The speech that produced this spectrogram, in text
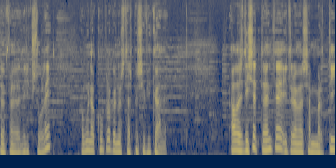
de Frederic Soler, amb una cúpula que no està especificada. A les 17.30 hi trobem a Sant Martí,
